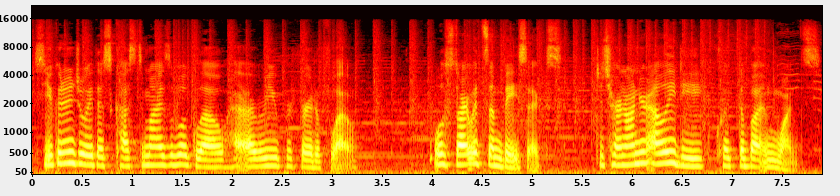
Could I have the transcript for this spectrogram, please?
so you can enjoy this customizable glow however you prefer to flow. We'll start with some basics. To turn on your LED, click the button once.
